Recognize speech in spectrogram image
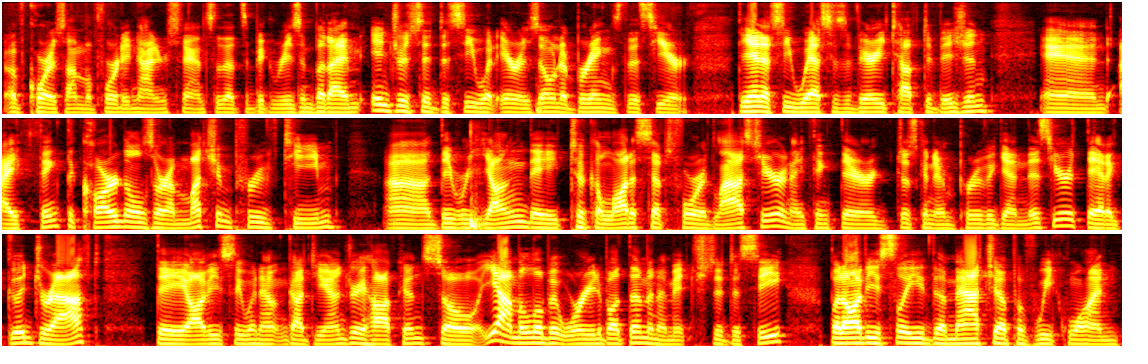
of course I'm a 49ers fan, so that's a big reason, but I'm interested to see what Arizona brings this year. The NFC West is a very tough division, and I think the Cardinals are a much improved team. Uh, they were young. They took a lot of steps forward last year, and I think they're just going to improve again this year. They had a good draft. They obviously went out and got DeAndre Hopkins. So, yeah, I'm a little bit worried about them, and I'm interested to see. But obviously, the matchup of week one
